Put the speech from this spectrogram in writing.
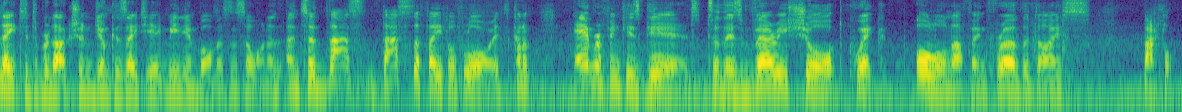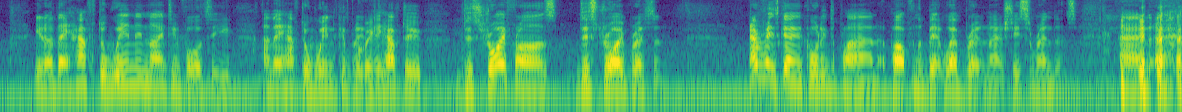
late into production Junkers 88 medium bombers and so on. And, and so that's that's the fatal flaw. It's kind of everything is geared to this very short, quick, all or nothing, throw of the dice battle. You know, they have to win in 1940 and they have to win completely. Quickly. They have to destroy France, destroy Britain. Everything's going according to plan, apart from the bit where Britain actually surrenders. And, uh,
